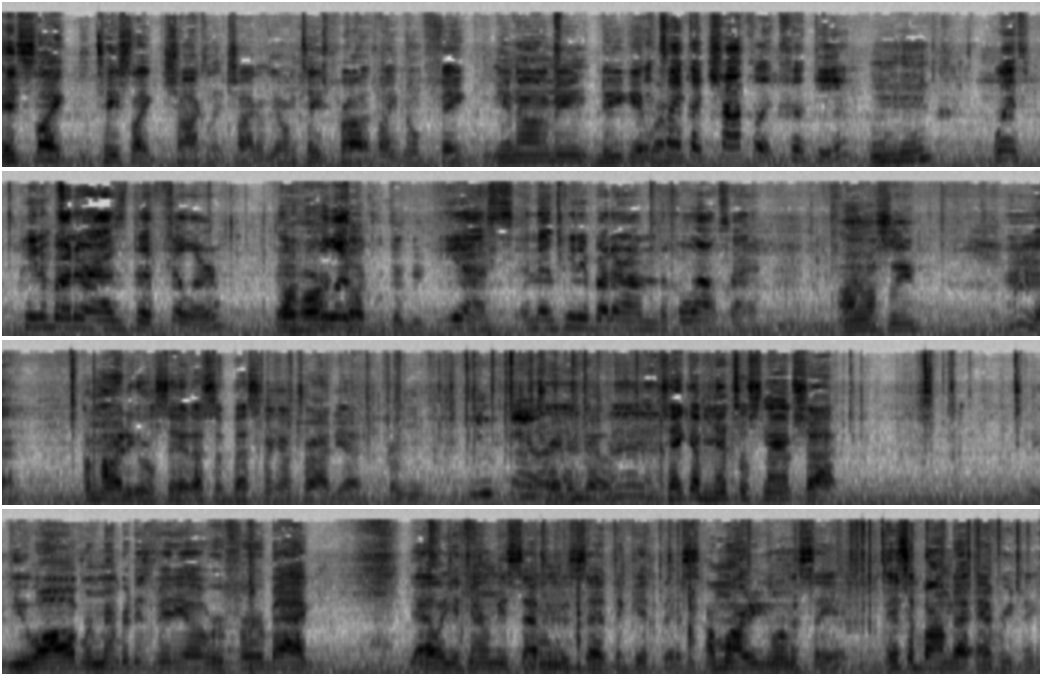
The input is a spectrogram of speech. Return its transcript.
It's like it tastes like chocolate, chocolate. You don't taste pro- like no fake. You know what I mean? Do you get what it's what like a chocolate cookie mm-hmm. with peanut butter as the filler. a hard Filler- chocolate cookie? Yes, and then peanut butter on the whole outside. Honestly, Mm. I'm already gonna say it. That's the best thing I've tried yet from. Trader Joe's. Mhm. Take a mental snapshot. You all remember this video, refer back. The Eliott Family 7 just said to get this. I'm already going to say it. It's a bomb at everything.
